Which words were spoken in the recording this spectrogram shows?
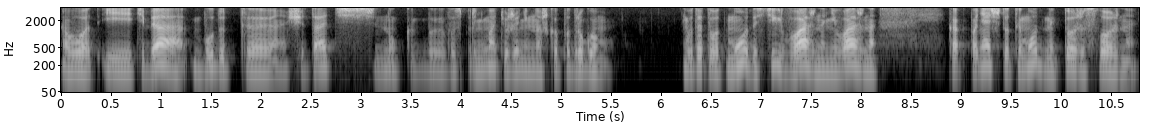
Вот, и тебя будут э, считать, ну, как бы воспринимать уже немножко по-другому вот эта вот мода, стиль, важно, не важно. Как понять, что ты модный, тоже сложно.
